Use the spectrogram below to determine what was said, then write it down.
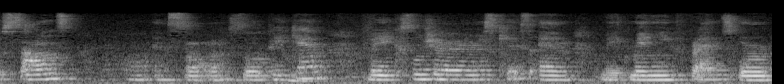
sounds, uh, and so on. So they can make social skills and make many friends or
